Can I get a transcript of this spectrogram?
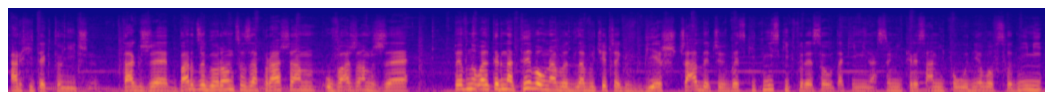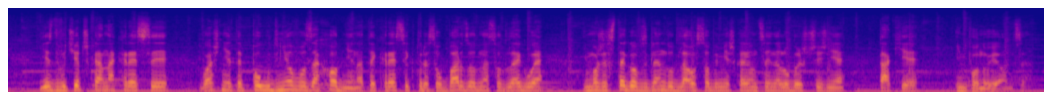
architektonicznym. Także bardzo gorąco zapraszam. Uważam, że pewną alternatywą nawet dla wycieczek w Bieszczady czy w Beskid Niski, które są takimi naszymi kresami południowo-wschodnimi, jest wycieczka na kresy właśnie te południowo-zachodnie, na te kresy, które są bardzo od nas odległe i może z tego względu dla osoby mieszkającej na Lubelszczyźnie takie imponujące.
